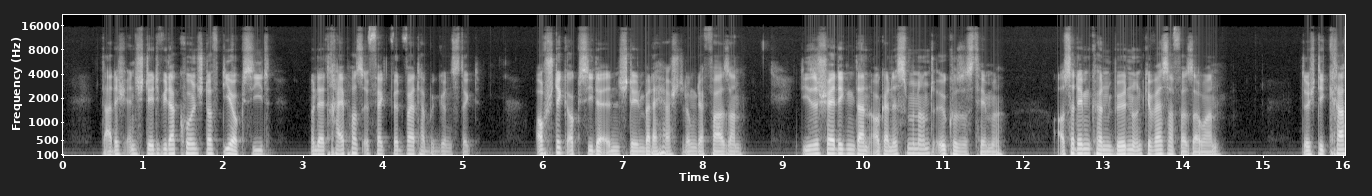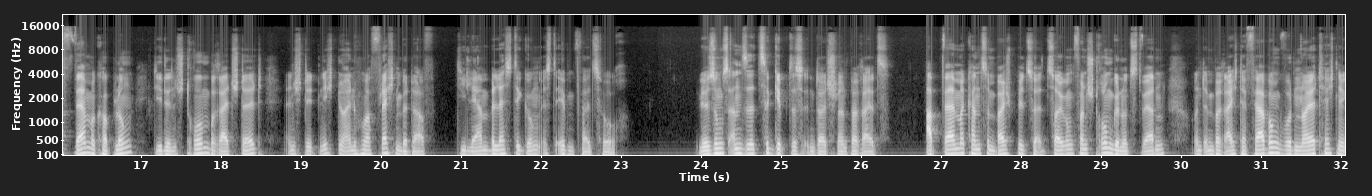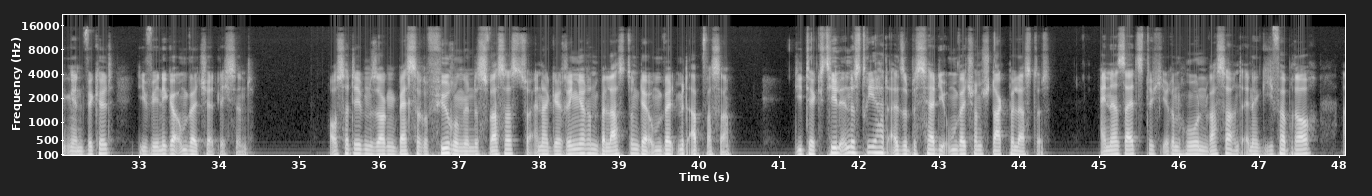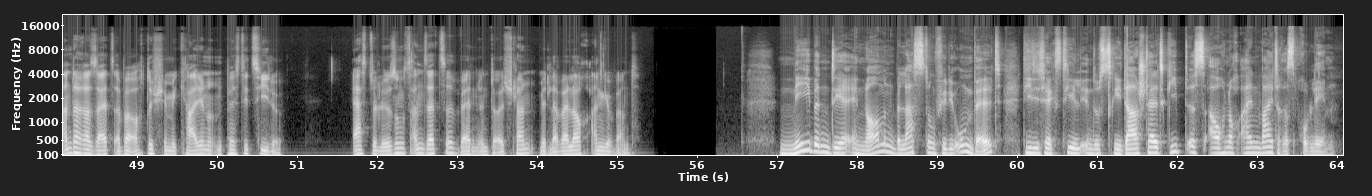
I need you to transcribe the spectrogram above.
Dadurch entsteht wieder Kohlenstoffdioxid und der Treibhauseffekt wird weiter begünstigt. Auch Stickoxide entstehen bei der Herstellung der Fasern. Diese schädigen dann Organismen und Ökosysteme. Außerdem können Böden und Gewässer versauern. Durch die Kraft-Wärme-Kopplung, die den Strom bereitstellt, entsteht nicht nur ein hoher Flächenbedarf, die Lärmbelästigung ist ebenfalls hoch. Lösungsansätze gibt es in Deutschland bereits. Abwärme kann zum Beispiel zur Erzeugung von Strom genutzt werden und im Bereich der Färbung wurden neue Techniken entwickelt, die weniger umweltschädlich sind. Außerdem sorgen bessere Führungen des Wassers zu einer geringeren Belastung der Umwelt mit Abwasser. Die Textilindustrie hat also bisher die Umwelt schon stark belastet. Einerseits durch ihren hohen Wasser und Energieverbrauch, andererseits aber auch durch Chemikalien und Pestizide. Erste Lösungsansätze werden in Deutschland mittlerweile auch angewandt. Neben der enormen Belastung für die Umwelt, die die Textilindustrie darstellt, gibt es auch noch ein weiteres Problem.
